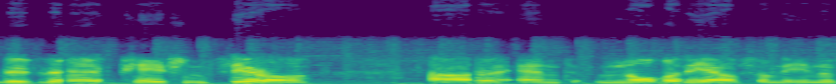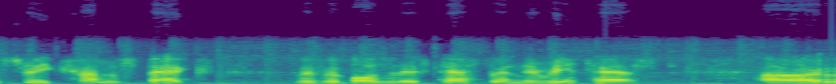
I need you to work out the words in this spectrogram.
with the patient zero, uh, and nobody else from the industry comes back with a positive test when they retest, uh,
